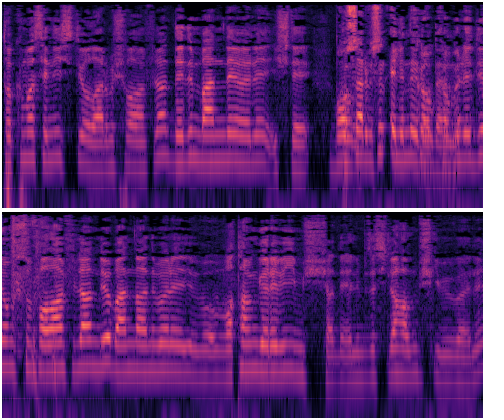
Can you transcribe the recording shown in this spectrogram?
takıma seni istiyorlarmış falan filan. Dedim ben de öyle işte Bon servisin elindeydi Ka- o dönemde. kabul ediyor musun falan filan diyor. Ben de hani böyle vatan göreviymiş. Hani elimize silah almış gibi böyle.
